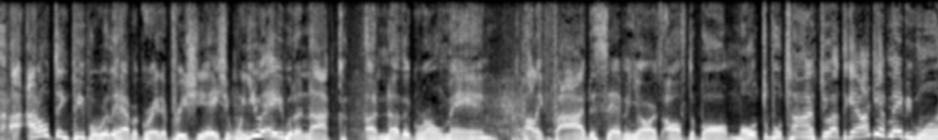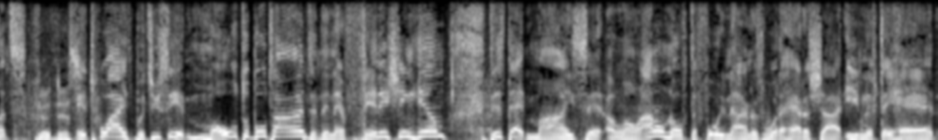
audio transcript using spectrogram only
I, I don't think people really have a great appreciation. When you're able to knock another grown man probably five to seven yards off the ball multiple times throughout the game, I get maybe once, Goodness. it twice, but you see it multiple times and then they're finishing him. Just that mindset alone. I don't know if the 49ers would have had a shot even if they had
